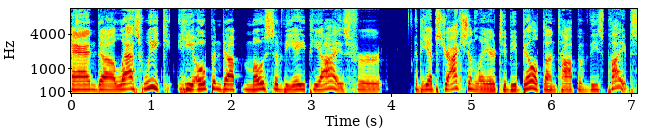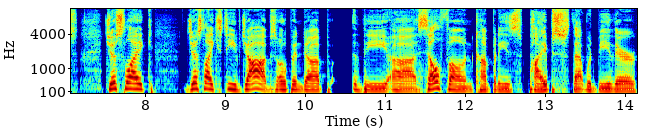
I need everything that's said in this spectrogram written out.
And uh, last week, he opened up most of the APIs for the abstraction layer to be built on top of these pipes. Just like, just like Steve Jobs opened up the uh, cell phone company's pipes, that would be their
